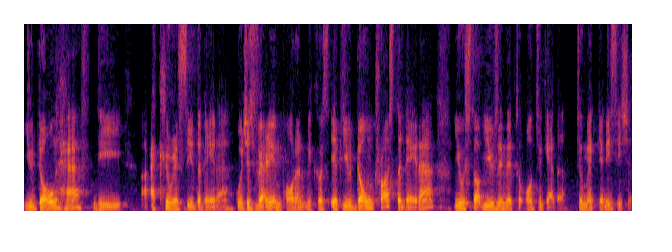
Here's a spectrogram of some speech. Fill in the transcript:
you don't have the accuracy of the data which is very important because if you don't trust the data you stop using it to altogether to make your decision.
